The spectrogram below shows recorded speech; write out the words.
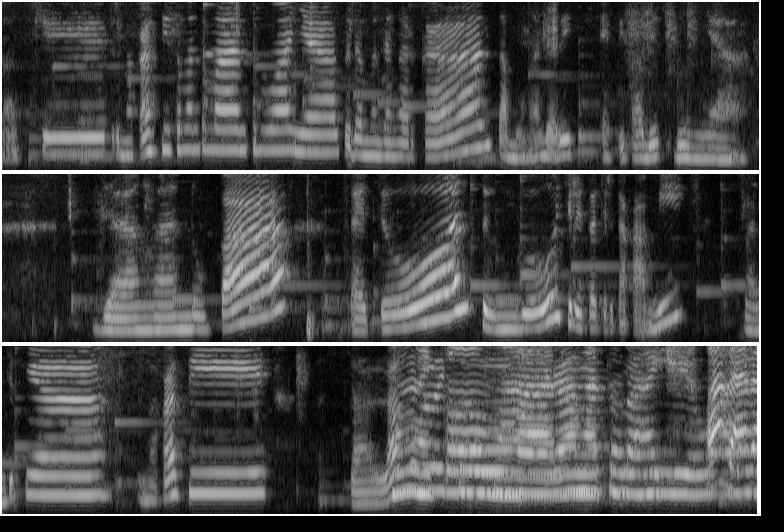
Oke, terima kasih teman-teman semuanya sudah mendengarkan sambungan dari episode sebelumnya. Jangan lupa stay tune, tunggu cerita-cerita kami selanjutnya. Terima kasih. Assalamualaikum warahmatullahi wabarakatuh.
